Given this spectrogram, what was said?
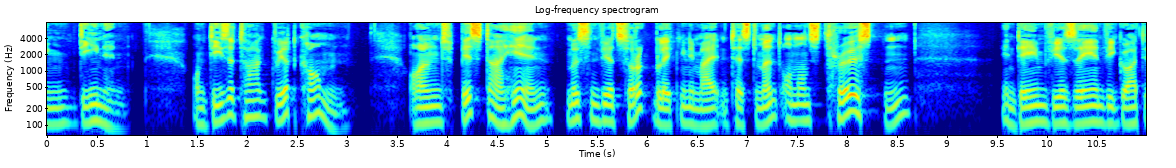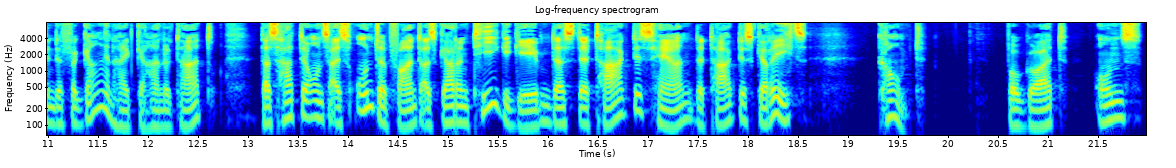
ihm dienen. Und dieser Tag wird kommen. Und bis dahin müssen wir zurückblicken im Alten Testament und uns trösten, indem wir sehen, wie Gott in der Vergangenheit gehandelt hat. Das hat er uns als Unterpfand, als Garantie gegeben, dass der Tag des Herrn, der Tag des Gerichts kommt, wo Gott uns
